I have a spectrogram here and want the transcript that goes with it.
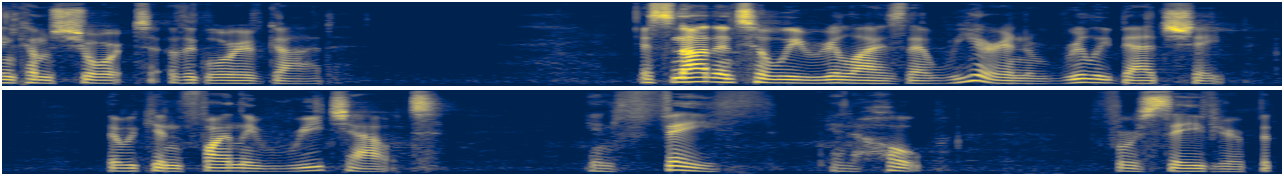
and come short of the glory of God. It's not until we realize that we are in a really bad shape that we can finally reach out in faith and hope for a Savior. But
